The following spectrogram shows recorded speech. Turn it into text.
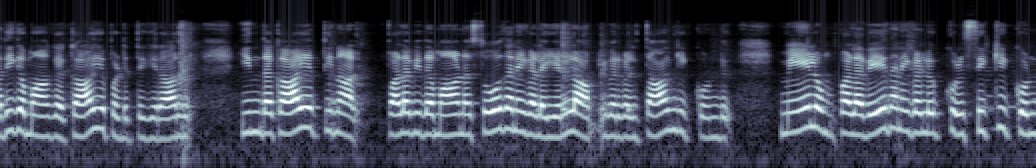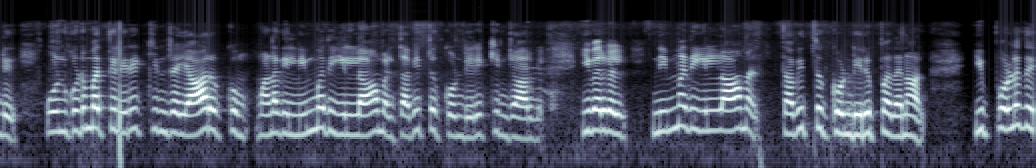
அதிகமாக காயப்படுத்துகிறார்கள். இந்த காயத்தினால் பலவிதமான சோதனைகளை எல்லாம் இவர்கள் தாங்கிக் கொண்டு மேலும் பல வேதனைகளுக்குள் சிக்கிக்கொண்டு உன் குடும்பத்தில் இருக்கின்ற யாருக்கும் மனதில் நிம்மதி இல்லாமல் தவித்து கொண்டிருக்கின்றார்கள். இவர்கள் நிம்மதி இல்லாமல் தவித்து கொண்டிருப்பதனால் இப்பொழுது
